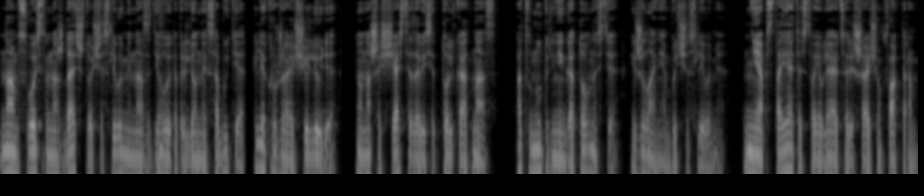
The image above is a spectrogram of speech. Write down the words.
Нам свойственно ждать, что счастливыми нас сделают определенные события или окружающие люди, но наше счастье зависит только от нас, от внутренней готовности и желания быть счастливыми. Не обстоятельства являются решающим фактором,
